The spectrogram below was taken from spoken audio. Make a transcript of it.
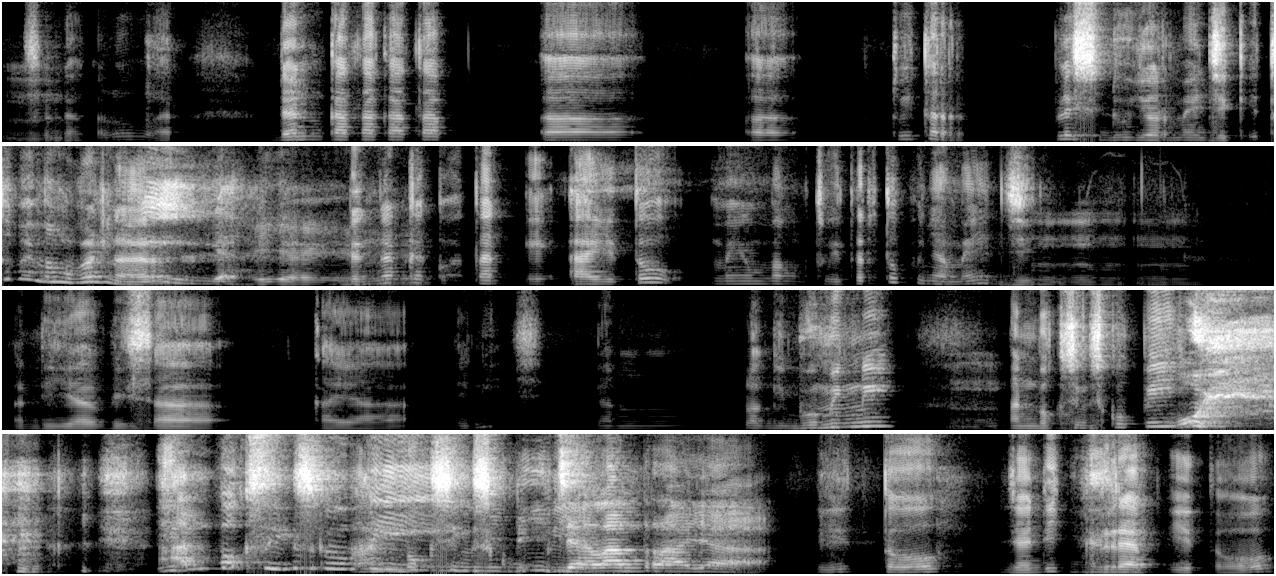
Hmm. sudah keluar dan kata-kata eh, eh, Twitter please do your magic itu memang benar iya iya iya dengan iya. kekuatan AI itu memang Twitter tuh punya magic Mm, mm, mm. dia bisa kayak ini yang lagi booming nih Mm. unboxing Scoopy unboxing Scoopy Unboxing Scoopy. di jalan raya itu jadi Grab itu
